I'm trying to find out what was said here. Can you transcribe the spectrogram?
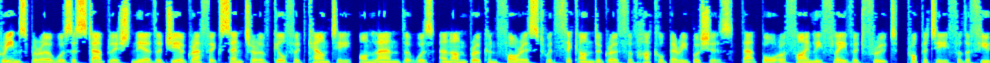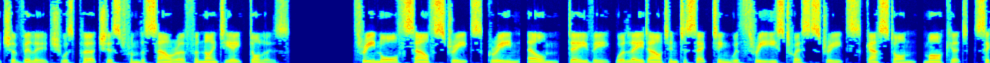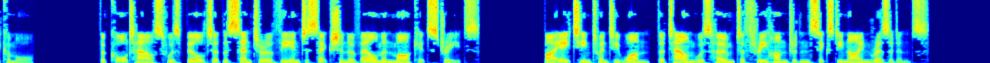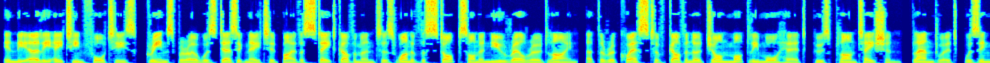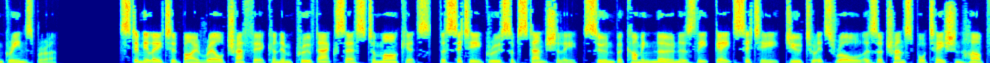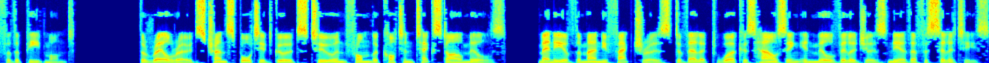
Greensboro was established near the geographic center of Guilford County, on land that was an unbroken forest with thick undergrowth of huckleberry bushes, that bore a finely flavored fruit. Property for the future village was purchased from the Sauer for $98. Three north-south streets Greene, Elm, Davie were laid out intersecting with three east-west streets Gaston, Market, Sycamore. The courthouse was built at the center of the intersection of Elm and Market Streets. By 1821, the town was home to 369 residents. In the early 1840s, Greensboro was designated by the state government as one of the stops on a new railroad line, at the request of Governor John Motley Moorhead, whose plantation, Blandwood, was in Greensboro. Stimulated by rail traffic and improved access to markets, the city grew substantially, soon becoming known as the «Gate City» due to its role as a transportation hub for the Piedmont. The railroads transported goods to and from the cotton textile mills. Many of the manufacturers developed workers' housing in mill villages near their facilities.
